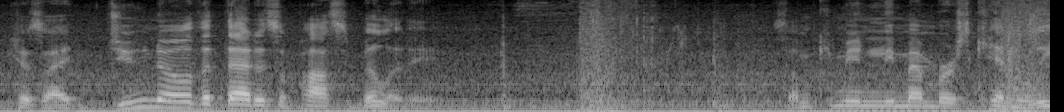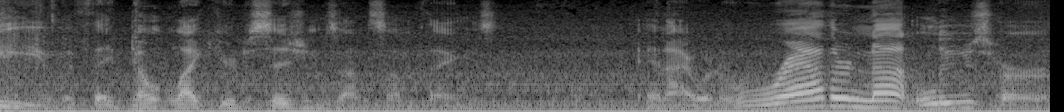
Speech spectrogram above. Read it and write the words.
Because I do know that that is a possibility. Some community members can leave if they don't like your decisions on some things. And I would rather not lose her.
